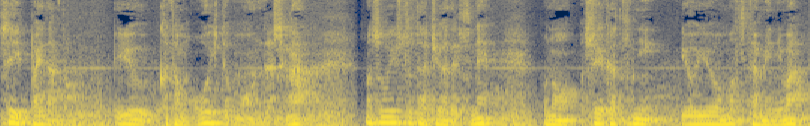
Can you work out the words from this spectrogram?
精一杯だという方も多いと思うんですが、まあ、そういう人たちがですねこの生活に余裕を持つためには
